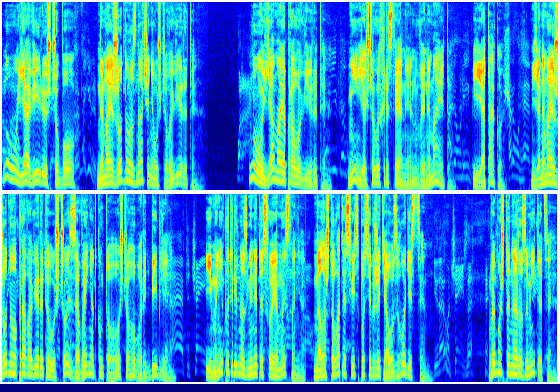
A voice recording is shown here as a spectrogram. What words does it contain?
Ну, я вірю, що Бог не має жодного значення, у що ви вірите. Ну, я маю право вірити. Ні, якщо ви християнин, ви не маєте. І я також. Я не маю жодного права вірити у щось за винятком того, що говорить Біблія. І мені потрібно змінити своє мислення, налаштувати свій спосіб життя у згоді з цим. Ви можете не розуміти це,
